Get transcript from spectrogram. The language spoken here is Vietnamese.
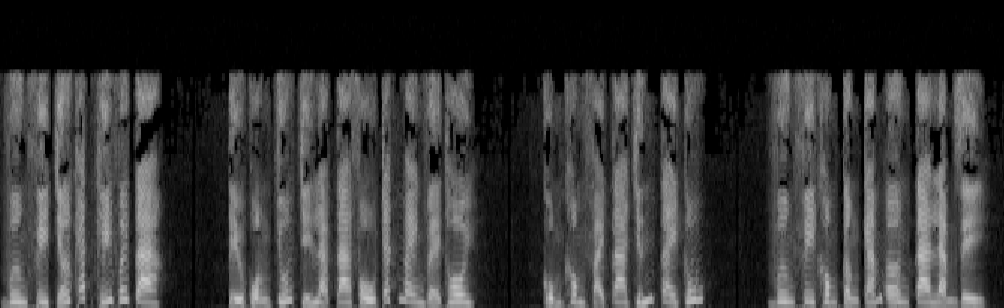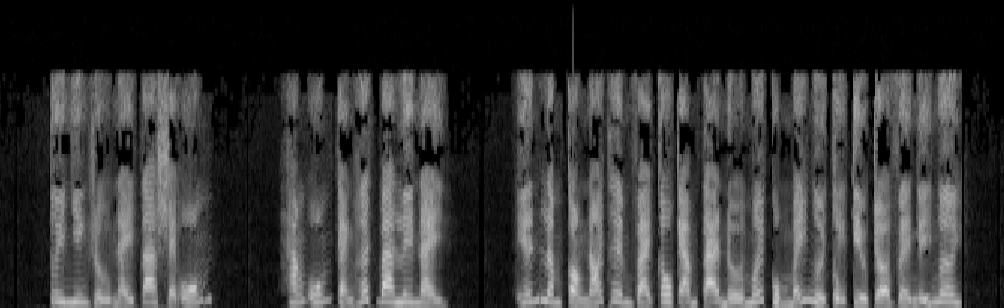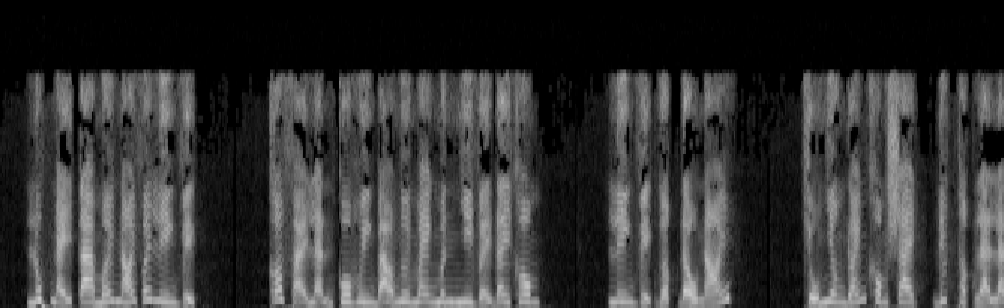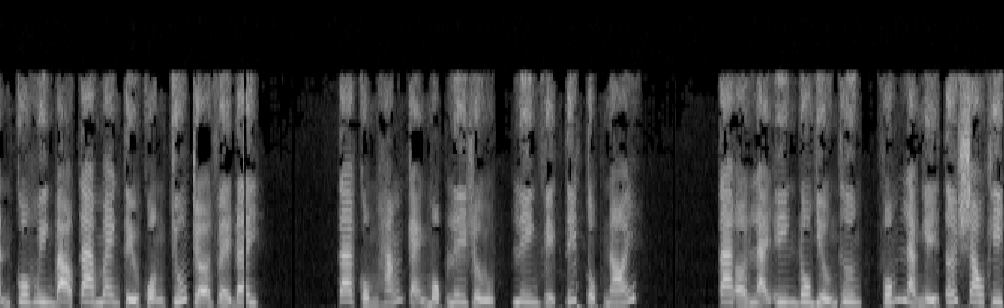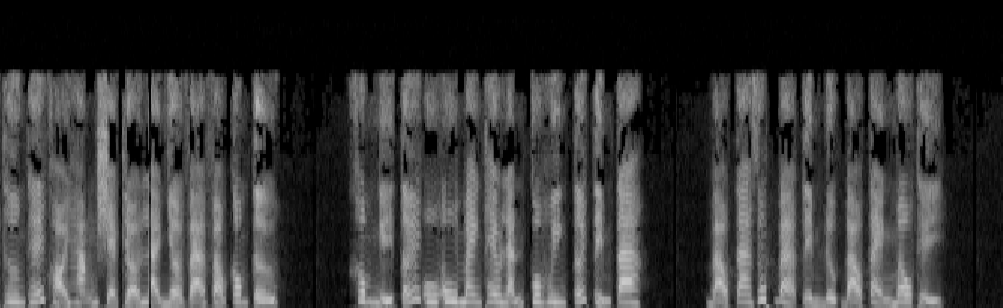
Vương Phi chớ khách khí với ta. Tiểu quận chúa chỉ là ta phụ trách mang về thôi. Cũng không phải ta chính tay cứu. Vương Phi không cần cảm ơn ta làm gì. Tuy nhiên rượu này ta sẽ uống. Hắn uống cạn hết ba ly này. Yến Lâm còn nói thêm vài câu cảm tạ nữa mới cùng mấy người tụi kiều trở về nghỉ ngơi. Lúc này ta mới nói với Liên Việt. Có phải lãnh cô huyên bảo ngươi mang Minh Nhi về đây không? Liên Việt gật đầu nói. Chủ nhân đoán không sai, đích thật là lãnh cô huyên bảo ta mang tiểu quận chúa trở về đây. Ta cùng hắn cạn một ly rượu, Liên Việt tiếp tục nói. Ta ở lại Yên Đô dưỡng thương, vốn là nghĩ tới sau khi thương thế khỏi hẳn sẽ trở lại nhờ vả vào công tử. Không nghĩ tới U U mang theo lãnh cô huyên tới tìm ta. Bảo ta giúp bà tìm được bảo tàng mâu thị.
